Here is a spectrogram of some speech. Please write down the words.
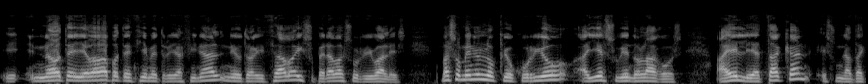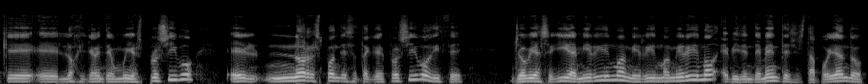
Y no te llevaba potenciómetro y al final neutralizaba y superaba a sus rivales. Más o menos lo que ocurrió ayer subiendo Lagos. A él le atacan, es un ataque eh, lógicamente muy explosivo, él no responde a ese ataque explosivo, dice yo voy a seguir a mi ritmo, a mi ritmo, a mi ritmo. Evidentemente se está apoyando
